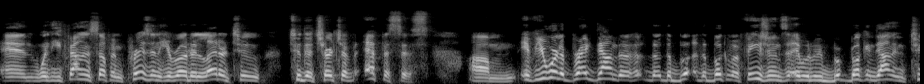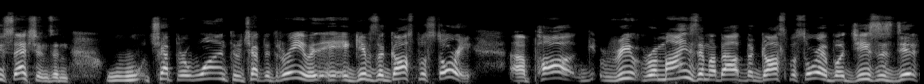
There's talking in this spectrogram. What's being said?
and when he found himself in prison, he wrote a letter to to the church of Ephesus. Um, if you were to break down the, the, the, the, book of Ephesians, it would be broken down in two sections. And w- chapter one through chapter three, it, it gives the gospel story. Uh, Paul re- reminds them about the gospel story of what Jesus did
